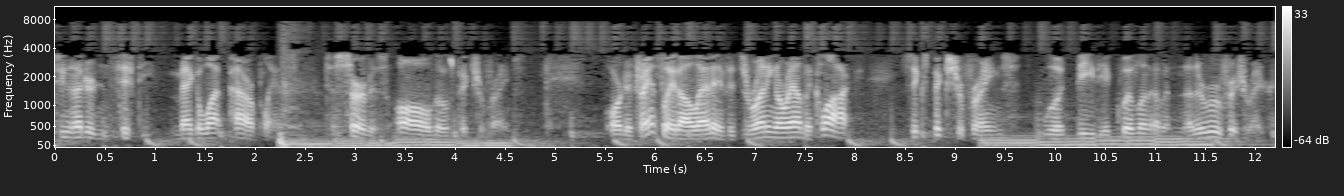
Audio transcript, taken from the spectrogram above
250 megawatt power plants to service all those picture frames. Or to translate all that, if it's running around the clock, six picture frames would be the equivalent of another refrigerator.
